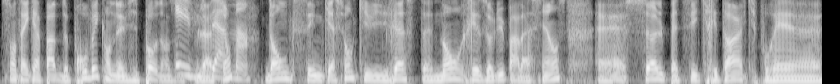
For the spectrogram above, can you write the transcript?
sont incapables de prouver qu'on ne vit pas dans une simulation. Donc c'est une question qui reste non résolue par la science. Euh, seul petit critère qui pourrait euh,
